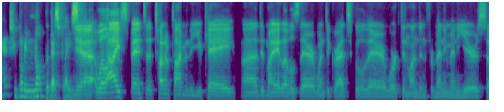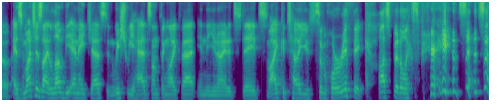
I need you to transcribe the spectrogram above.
actually probably not the best place. Yeah well i spent a ton of time in the uk uh, did my a levels there went to grad school there worked in london for many many years. So as much as i love the nhs and wish we had something like that in the united states i could tell you some horrific hospital experiences.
